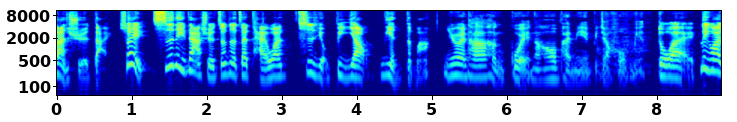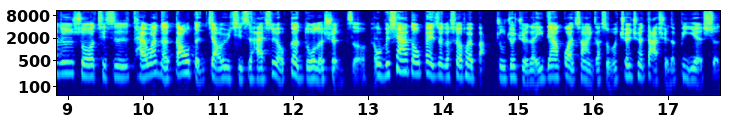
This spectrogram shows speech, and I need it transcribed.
办学贷。所以私立大学真的在台湾是有必要念的吗？因为它很贵，然后排名也比较后面。对，另外就是说，其实台湾的高等教育其实还是有更多的选择。我们现在都被这个社会绑住，就觉得一定要冠上一个什么圈圈大学的毕业生。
